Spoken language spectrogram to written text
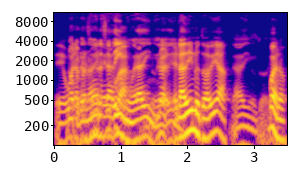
Eh, buena pero no era ¿se acuerda? Dinu, era Dinu, era Dinu. ¿Era Dinu todavía? Ahí no todavía. Bueno,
